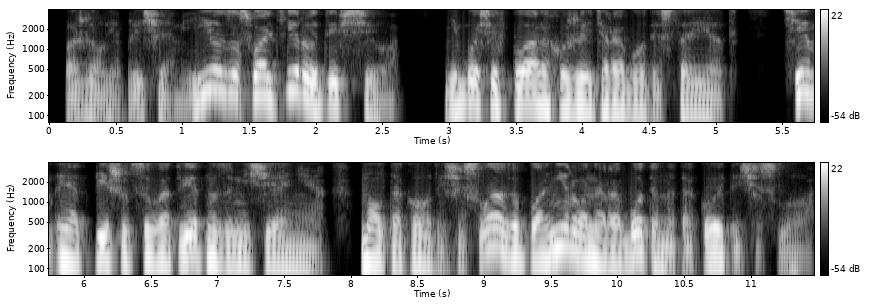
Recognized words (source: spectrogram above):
— пожал я плечами. — Ее заасфальтируют и все. Небось и в планах уже эти работы стоят. Тем и отпишутся в ответ на замечание, мол, такого-то числа запланирована работа на такое-то число.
